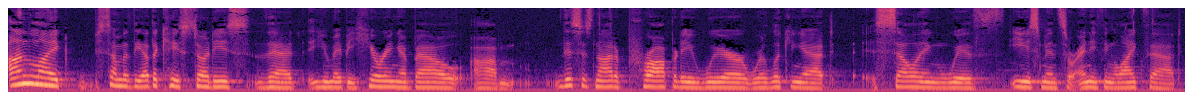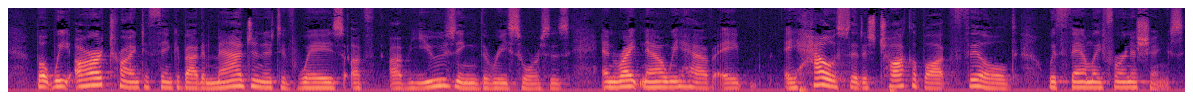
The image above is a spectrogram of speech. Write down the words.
Unlike some of the other case studies that you may be hearing about, um, this is not a property where we're looking at selling with easements or anything like that. But we are trying to think about imaginative ways of, of using the resources. And right now we have a, a house that is chock a block filled with family furnishings.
